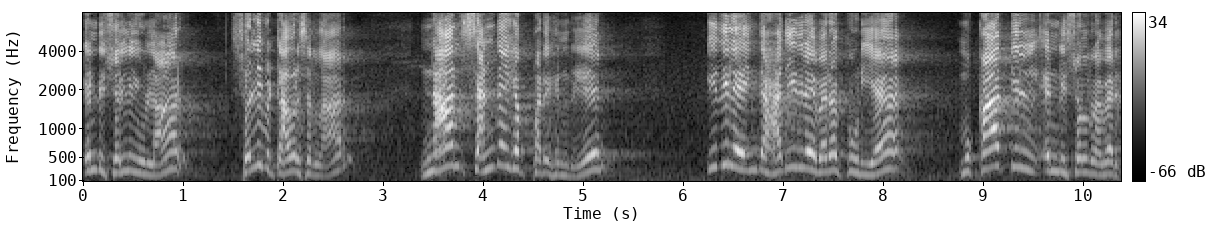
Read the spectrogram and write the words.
என்று சொல்லியுள்ளார். சொல்லிவிட்டு அவர் சொன்னார் நான் சந்தேகப்படுகின்றேன் இதில் இந்த ஹதீதிலே வரக்கூடிய முகாத்தில் என்று சொல்கிறவர்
